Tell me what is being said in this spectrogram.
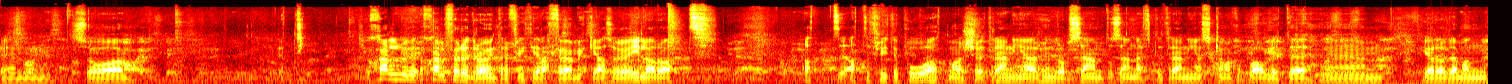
Eh, så själv, själv föredrar jag inte att reflektera för mycket. Alltså, jag gillar att, att, att det flyter på, att man kör träningar 100% och sen efter träningen så kan man koppla av lite. Eh, göra det man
